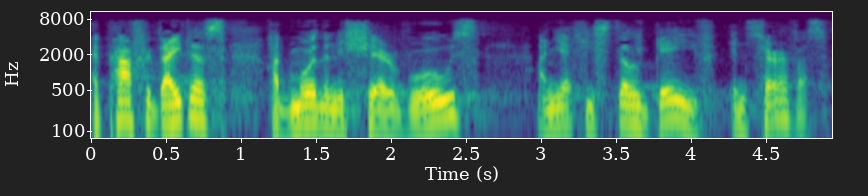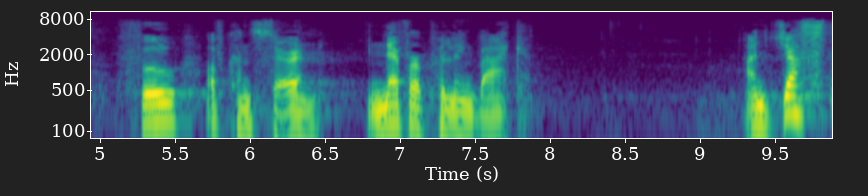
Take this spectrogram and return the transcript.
Epaphroditus had more than his share of woes, and yet he still gave in service, full of concern, never pulling back. And just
